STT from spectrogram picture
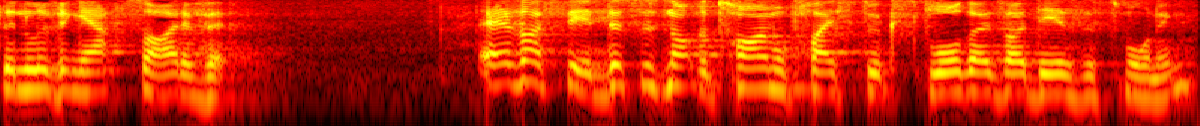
than living outside of it. As I said, this is not the time or place to explore those ideas this morning.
